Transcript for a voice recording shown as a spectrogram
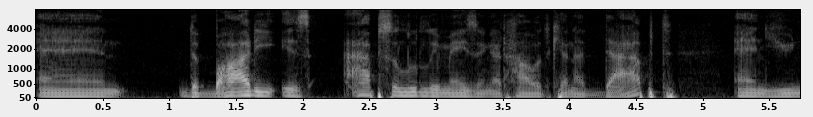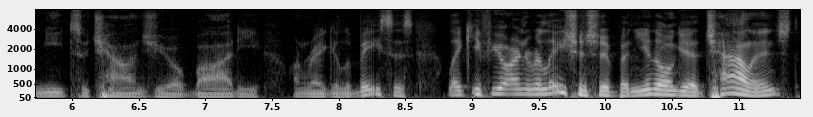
and the body is absolutely amazing at how it can adapt and you need to challenge your body on regular basis. Like if you're in a relationship and you don't get challenged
